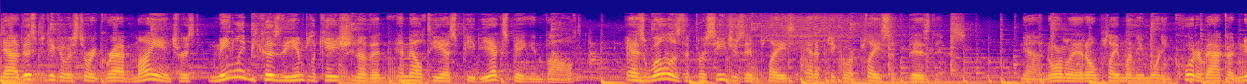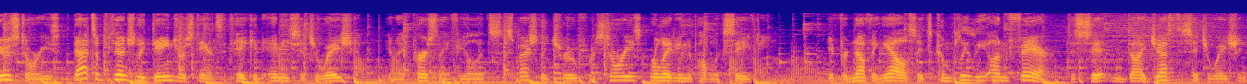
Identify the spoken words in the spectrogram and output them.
Now, this particular story grabbed my interest mainly because of the implication of an MLTS PBX being involved, as well as the procedures in place at a particular place of business. Now, normally I don't play Monday morning quarterback on news stories. That's a potentially dangerous stance to take in any situation, and I personally feel it's especially true for stories relating to public safety. If for nothing else, it's completely unfair to sit and digest the situation,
